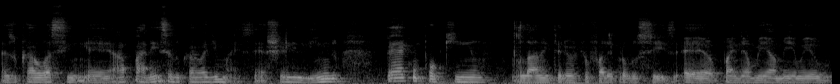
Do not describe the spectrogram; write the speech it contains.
Mas o carro, assim, é, a aparência do carro é demais. Né? Achei ele lindo. Pega um pouquinho lá no interior que eu falei para vocês. É o painel meio, meio,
